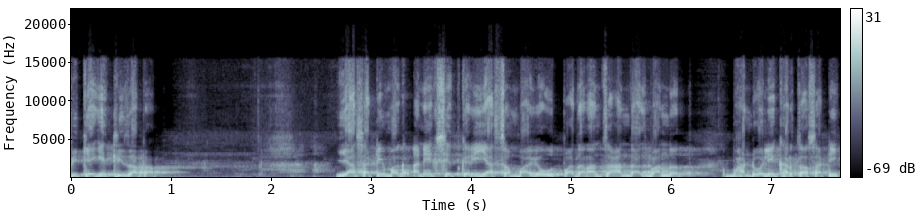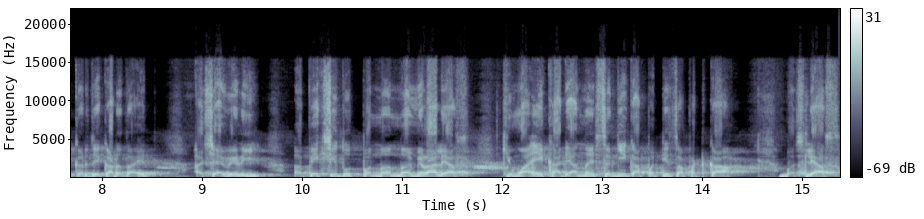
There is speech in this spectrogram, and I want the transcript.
पिके घेतली जातात. यासाठी मग अनेक शेतकरी या संभाव्य उत्पादनांचा अंदाज बांधत भांडवली खर्चासाठी कर्जे काढत आहेत. अशा वेळी अपेक्षित उत्पन्न न मिळाल्यास किंवा एखाद्या नैसर्गिक आपत्तीचा फटका बसल्यास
